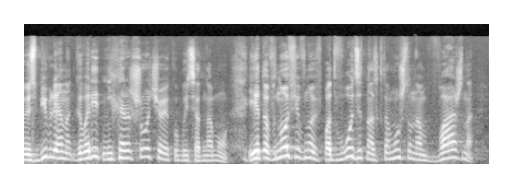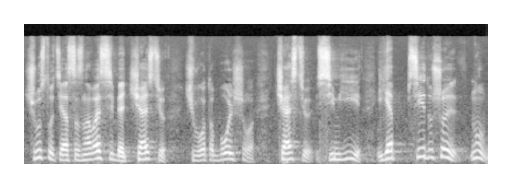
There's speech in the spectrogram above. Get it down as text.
То есть Библия говорит, нехорошо человеку быть одному. И это вновь и вновь подводит нас к тому, что нам важно чувствовать и осознавать себя частью чего-то большего, частью семьи. И я всей душой, ну,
